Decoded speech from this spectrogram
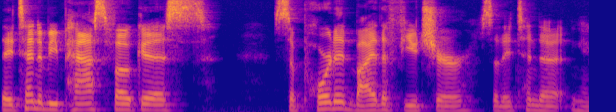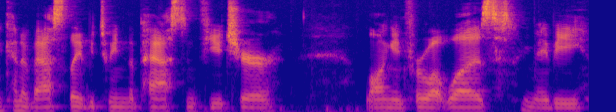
they tend to be past focused, supported by the future. So they tend to you know, kind of vacillate between the past and future, longing for what was, maybe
